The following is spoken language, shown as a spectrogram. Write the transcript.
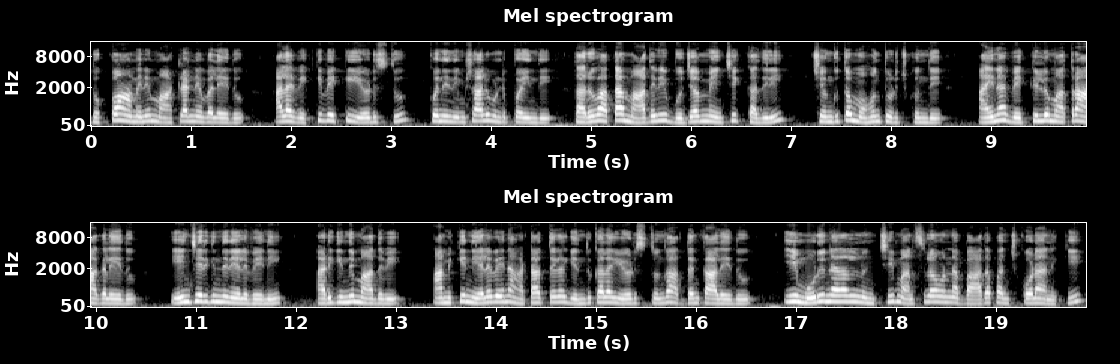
దుఃఖం ఆమెని మాట్లాడనివ్వలేదు. అలా వెక్కి వెక్కి ఏడుస్తూ కొన్ని నిమిషాలు ఉండిపోయింది. తరువాత మాధవి భుజం మెంచి కదిలి చెంగుతో మొహం తుడుచుకుంది. అయినా వెక్కిళ్ళు మాత్రం ఆగలేదు. ఏం జరిగింది నీలవేణి? అడిగింది మాధవి. ఆమెకి నీలవేణి హఠాత్తుగా ఎందుకలా ఏడుస్తుందో అర్థం కాలేదు. ఈ మూడు నెలల నుంచి మనసులో ఉన్న బాధ పంచుకోవడానికి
